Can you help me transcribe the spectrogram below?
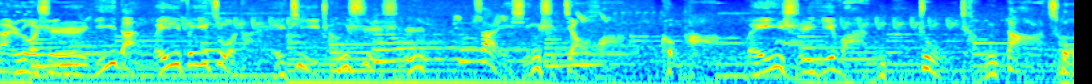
但若是一旦为非作歹，既成事实，再行使教化，恐怕为时已晚，铸成大错。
